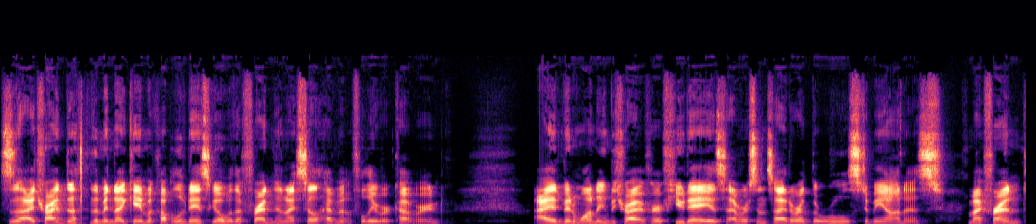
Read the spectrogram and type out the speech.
So I tried the, the midnight game a couple of days ago with a friend, and I still haven't fully recovered. I had been wanting to try it for a few days ever since I'd read the rules. To be honest, my friend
